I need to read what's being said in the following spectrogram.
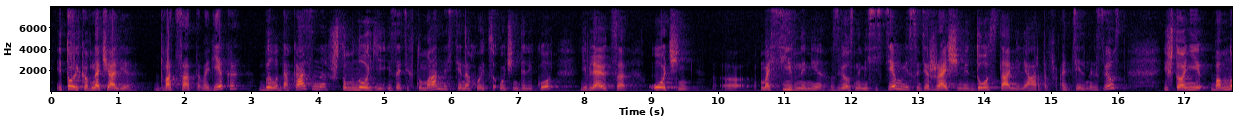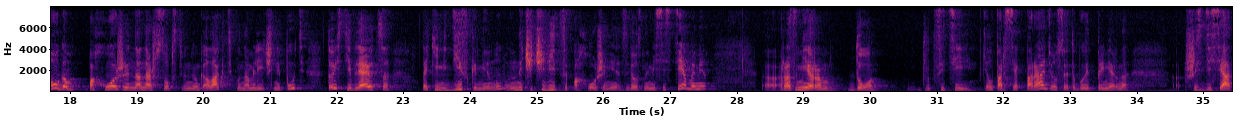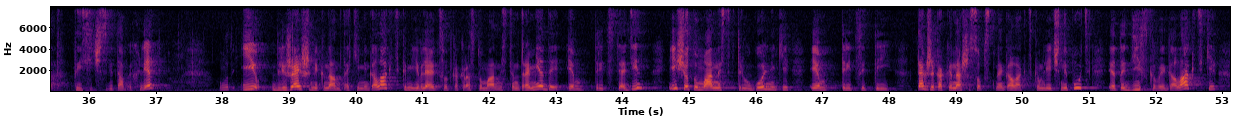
И только в начале XX века – было доказано, что многие из этих туманностей находятся очень далеко, являются очень э, массивными звездными системами, содержащими до 100 миллиардов отдельных звезд, и что они во многом похожи на нашу собственную галактику, на Млечный Путь, то есть являются такими дисками, ну, на чечевицы похожими звездными системами, э, размером до 20 килопарсек по радиусу, это будет примерно 60 тысяч световых лет. Вот. И ближайшими к нам такими галактиками являются вот как раз туманность Андромеды М31 и еще туманность в треугольнике М33. Так же, как и наша собственная галактика Млечный Путь, это дисковые галактики –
